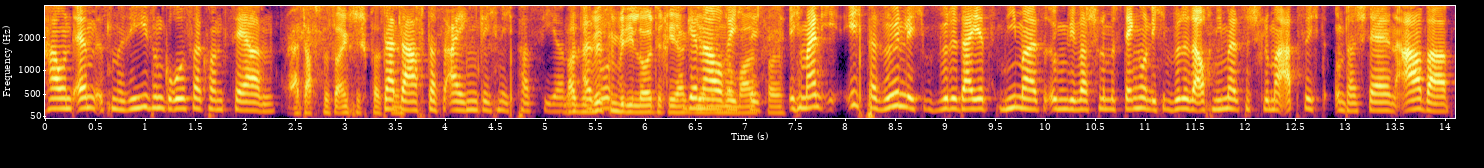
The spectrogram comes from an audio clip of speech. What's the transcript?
H&M ist ein riesengroßer Konzern. ja, darf das eigentlich nicht Da passieren? darf das eigentlich nicht passieren. also, wissen, wie die Leute reagieren Genau, richtig. Ich meine, ich persönlich würde da jetzt niemals irgendwie was Schlimmes denken und ich würde da auch niemals eine schlimme Absicht unterstellen. Aber,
